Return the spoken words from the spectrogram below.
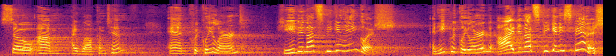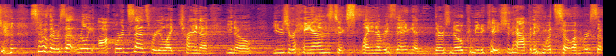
So um, I welcomed him and quickly learned he did not speak any English. And he quickly learned I did not speak any Spanish. so there was that really awkward sense where you're like trying to, you know, use your hands to explain everything and there's no communication happening whatsoever. So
